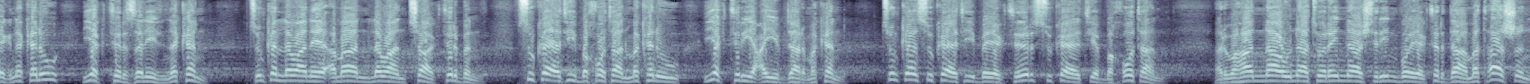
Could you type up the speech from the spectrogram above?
یەک نەکەن و یەکتر زەلیل نەکەن. چونکە لەوانەیە ئەمان لەوان چاکتر بن. سوکایەتی بە خۆتان مەکەن و یەکتری عیبدار مەکەن. چونکە سوکایەتی بە یەکتر سوکایەتیە بە خۆتان. هەروەها ناو ناتۆرەی ناشرین بۆ یەکتر دامەتاشن.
